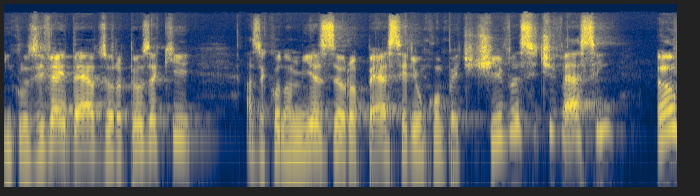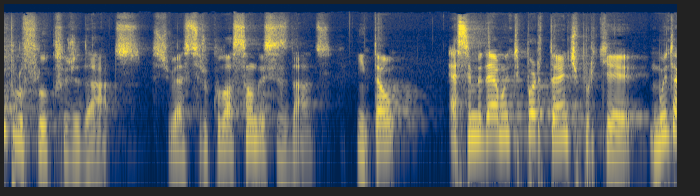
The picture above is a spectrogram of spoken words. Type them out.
Inclusive, a ideia dos europeus é que as economias europeias seriam competitivas se tivessem amplo fluxo de dados, se tivesse circulação desses dados. Então, essa é uma ideia muito importante, porque muita,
